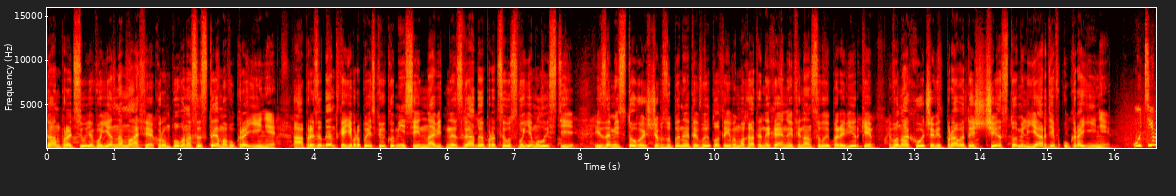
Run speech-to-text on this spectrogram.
Там працює воєнна мафія, корумпована система в Україні. А президентка Європейської комісії навіть не згадує про це у своєму листі. І замість того, щоб зупинити виплати і вимагати негайної фінансової перевірки, вона хоче відправити ще 100 мільярдів Україні. Утім,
